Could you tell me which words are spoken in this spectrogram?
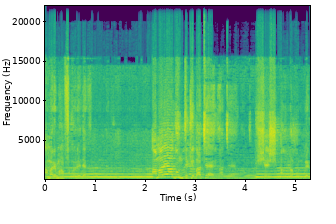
আমারে মাফ করে দেন। আমারে আগুন থেকে বাঁচায়। শেষ আল্লাহ বলবেন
